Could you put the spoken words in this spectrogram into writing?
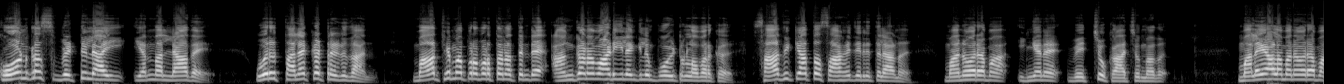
കോൺഗ്രസ് വെട്ടിലായി എന്നല്ലാതെ ഒരു തലക്കെട്ടെഴുതാൻ മാധ്യമപ്രവർത്തനത്തിന്റെ അങ്കണവാടിയിലെങ്കിലും പോയിട്ടുള്ളവർക്ക് സാധിക്കാത്ത സാഹചര്യത്തിലാണ് മനോരമ ഇങ്ങനെ വെച്ചു കാച്ചുന്നത്. മലയാള മനോരമ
